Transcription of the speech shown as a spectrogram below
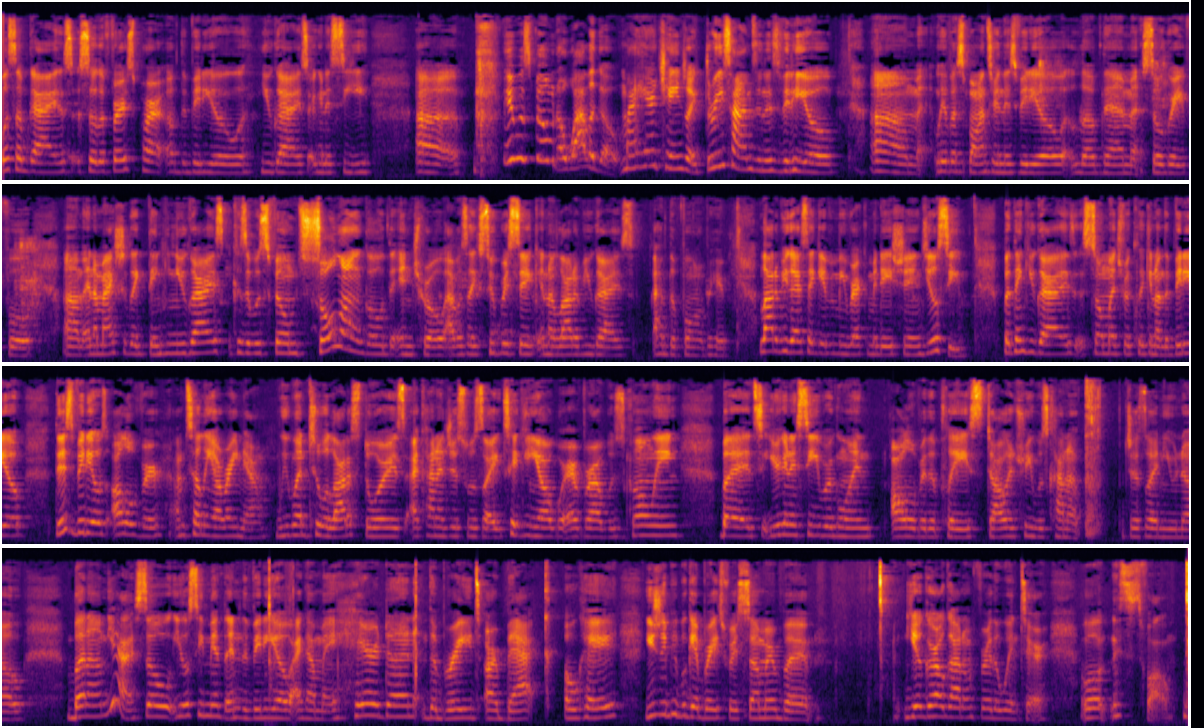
What's up guys? So the first part of the video you guys are gonna see uh it was filmed a while ago. My hair changed like three times in this video. Um we have a sponsor in this video. Love them. So grateful. Um and i'm actually like thanking you guys because it was filmed so long ago the intro. I was like super sick and a lot of you guys i have the phone over here. A lot of you guys have given me recommendations. You'll see. But thank you guys so much for clicking on the video. This video is all over. I'm telling y'all right now. We went to a lot of stores. I kind of just was like taking y'all wherever i was going. But you're gonna see we're going all over the place. Dollar tree was kind of just letting you know. But um yeah so you'll see me at the end of the video. I got my hair done. The braids are back okay? Usually people get braids for summer but your girl got them for the winter. Well this is fall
